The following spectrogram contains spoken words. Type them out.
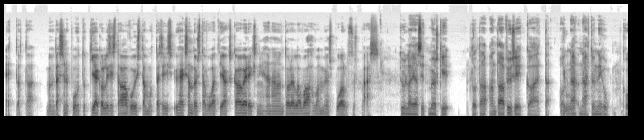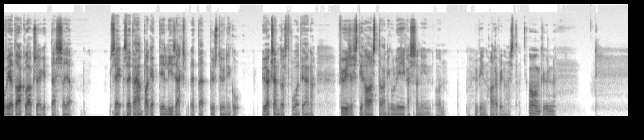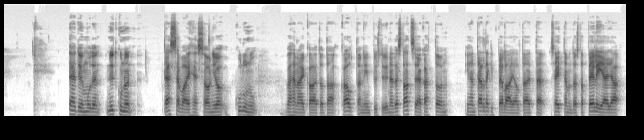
että tota, me on tässä nyt puhuttu kiekollisista avuista, mutta siis 19-vuotiaaksi kaveriksi, niin hän on todella vahva myös puolustuspäässä. Kyllä, ja sitten myöskin tota, antaa fysiikkaa, että on Juu. nähty niinku kovia taklauksiakin tässä, ja se, se tähän pakettiin lisäksi, että pystyy niin kuin 19-vuotiaana fyysisesti haastaa niin kuin liikassa, niin on hyvin harvinaista. On kyllä. Täytyy muuten, nyt kun on tässä vaiheessa on jo kulunut vähän aikaa tota kautta, niin pystyy näitä statseja katsoa ihan tältäkin pelaajalta, että 17 peliä ja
